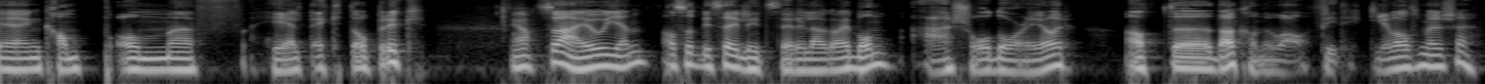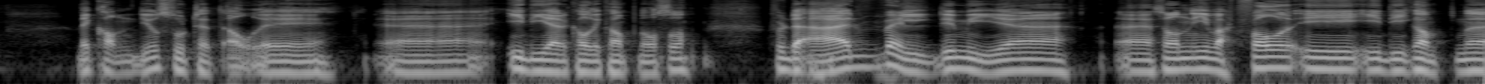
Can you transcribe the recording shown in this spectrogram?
en kamp om f- helt ekte opprykk, Ja. så er jo igjen altså Disse eliteserielagene i bånn er så dårlige i år at da kan jo virkelig hva som helst skje. Det kan de jo stort sett alle i, eh, i de her kvalikkampene også. For det er veldig mye eh, sånn, i hvert fall i, i de kampene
